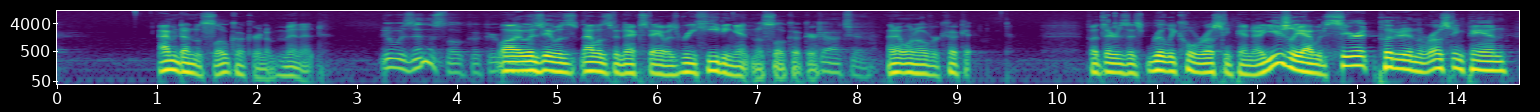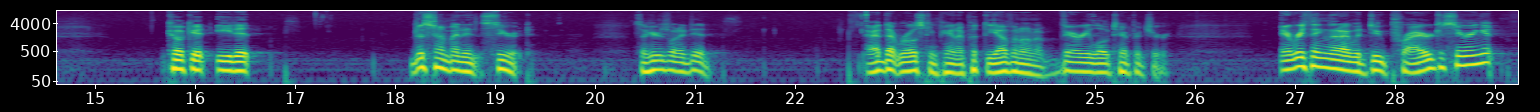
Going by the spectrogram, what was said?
I haven't done the slow cooker in a minute. It was in the slow cooker. Well, it was it was that was the next day. I was reheating it in the slow cooker. Gotcha. I didn't want to overcook it. But there's this really cool roasting pan. Now, usually I would sear it, put it in the roasting pan, cook it, eat it. This time I didn't sear it. So here's what I did I had that roasting pan, I put the oven on a very low temperature. Everything that I would do prior to searing it,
